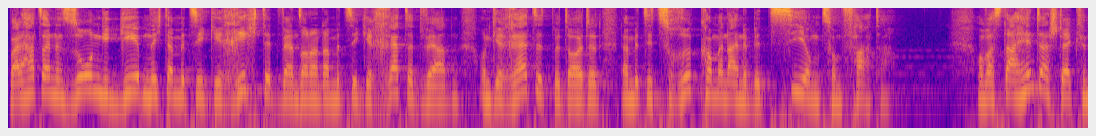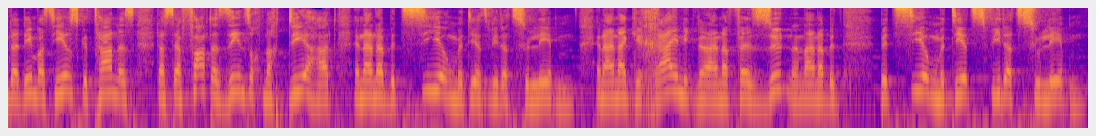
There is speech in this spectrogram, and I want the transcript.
Weil er hat seinen Sohn gegeben, nicht damit sie gerichtet werden, sondern damit sie gerettet werden. Und gerettet bedeutet, damit sie zurückkommen in eine Beziehung zum Vater. Und was dahinter steckt, hinter dem, was Jesus getan ist, dass der Vater Sehnsucht nach dir hat, in einer Beziehung mit dir wieder zu leben. In einer gereinigten, in einer versöhnten, in einer Be Beziehung mit dir wieder zu leben.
